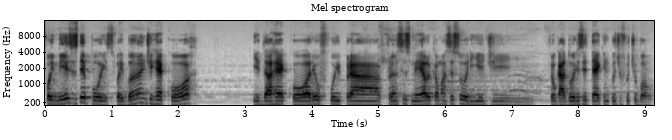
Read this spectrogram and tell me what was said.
foi meses depois, foi Band, Record, e da Record eu fui para Francis Mello, que é uma assessoria de jogadores e técnicos de futebol.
